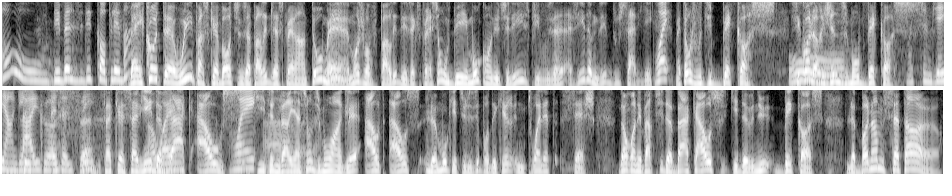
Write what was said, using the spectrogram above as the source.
Oh, des belles idées de compléments? Ben écoute, euh, oui, parce que bon, tu nous as parlé de l'espéranto, mais moi, je vais vous parler des expressions ou des mots qu'on utilise, puis vous essayez de me dire d'où ça vient. Ouais. Mettons, je vous dis bécosse. C'est quoi Oh. l'origine du mot Moi, je bécosse? suis une vieille anglaise, fait, je le sais. Fait que ça vient Ah de ouais? back house, Ouais. qui est une variation du mot anglais outhouse, le mot qui est utilisé pour décrire une toilette sèche. Donc, on est parti de back Qui est devenu Bécosse. Le bonhomme 7 heures,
